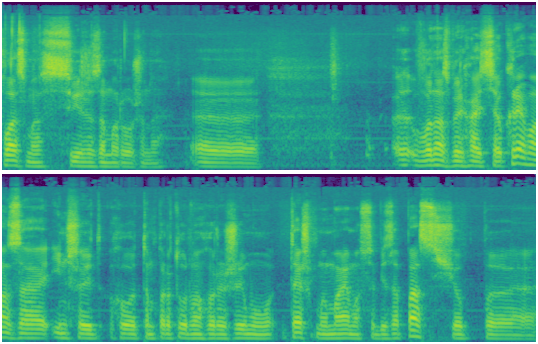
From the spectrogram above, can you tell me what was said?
плазма свіже заморожена. Вона зберігається окремо за іншого температурного режиму. Теж ми маємо собі запас, щоб е,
